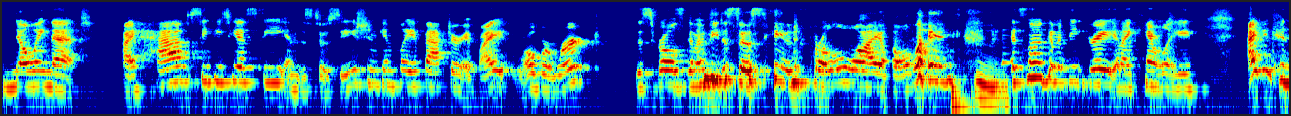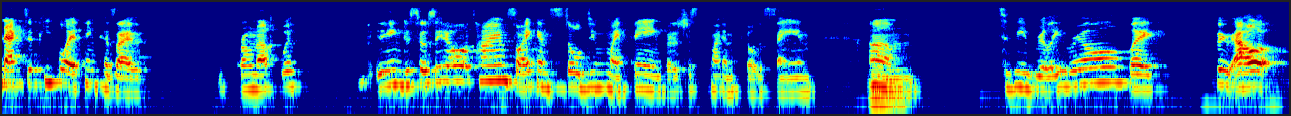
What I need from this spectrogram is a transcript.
knowing that i have cptsd and dissociation can play a factor. If i overwork this girl is going to be dissociated for a little while. Like mm. it's not going to be great and i can't really i can connect to people i think because i've grown up with being dissociated all the time, so I can still do my thing, but it's just not gonna feel the same. Mm. Um, to be really real, like throughout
